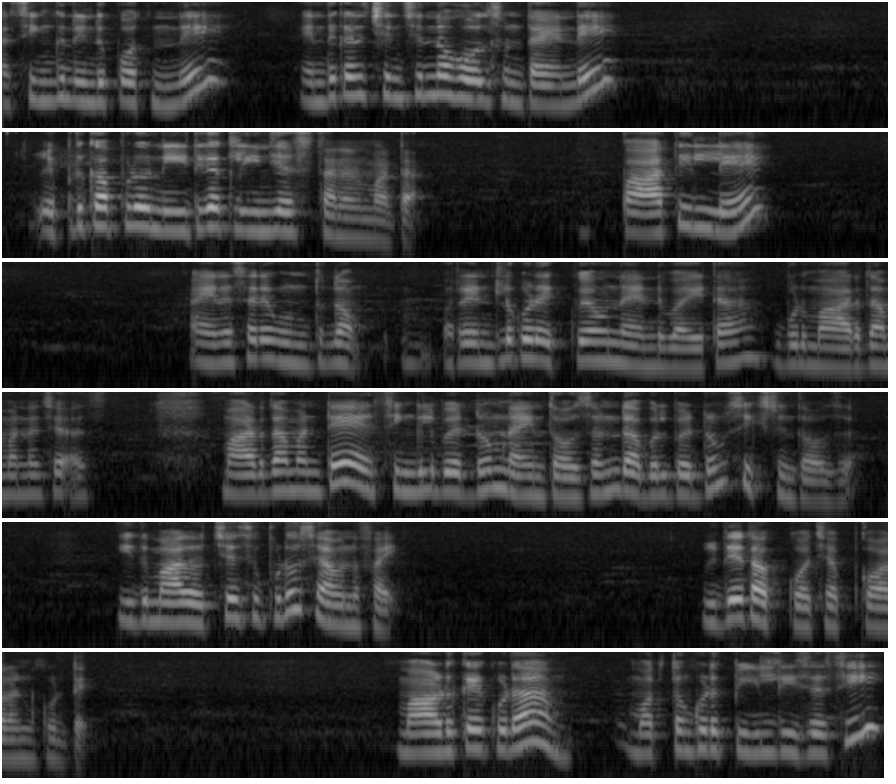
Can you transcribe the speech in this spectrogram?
ఆ సింక్ నిండిపోతుంది. ఎందుకంటే చిన్న చిన్న హోల్స్ ఉంటాయండి. ఎప్పటికప్పుడు నీట్గా క్లీన్ చేస్తానన్నమాట. పాతిల్లే అయినా సరే ఉంటున్నాం. రెంట్లు కూడా ఎక్కువే ఉన్నాయండి బయట. ఇప్పుడు మారదామన్న చ- మారదామంటే single bedroom nine thousand double bedroom sixteen thousand. ఇది మాది వచ్చేసి ఇప్పుడు సెవెన్ ఫైవ్. ఇదే తక్కువ చెప్పుకోవాలనుకుంటే. మామిడికాయ కూడా మొత్తం కూడా పీల్ తీసేసి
